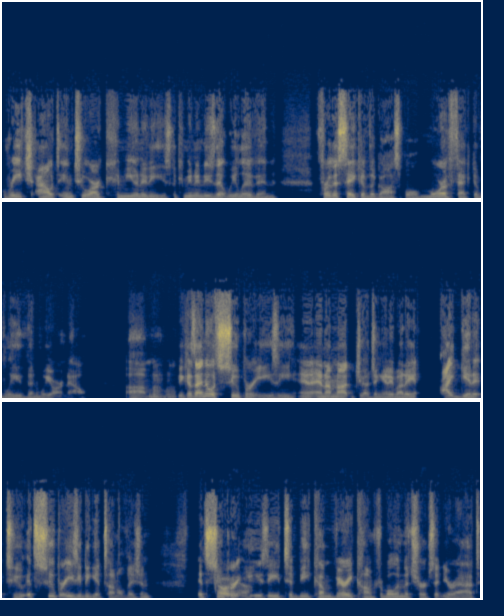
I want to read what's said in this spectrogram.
reach out into our communities the communities that we live in for the sake of the gospel more effectively than we are now. Um, Mhm. because i know it's super easy and, and i'm not judging anybody. I get it too. It's super easy to get tunnel vision. It's Oh, super yeah. easy to become very comfortable in the church that you're at.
